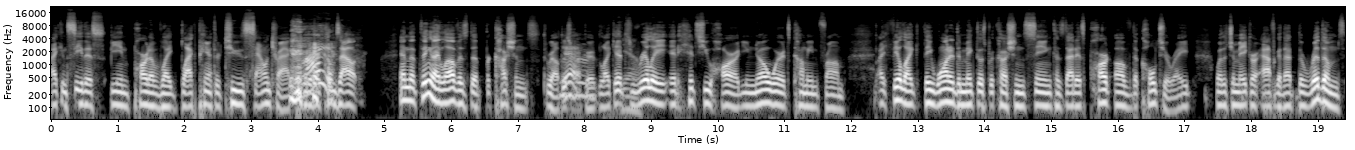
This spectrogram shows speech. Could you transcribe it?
I can see this being part of like Black Panther 2's soundtrack when Right. it comes out. And the thing I love is the percussions throughout this Yeah. record. Like it's Yeah. really it hits you hard. You know where it's coming from. I feel like they wanted to make those percussions sing because that is part of the culture, right? Whether it's Jamaica or Africa, that the rhythms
